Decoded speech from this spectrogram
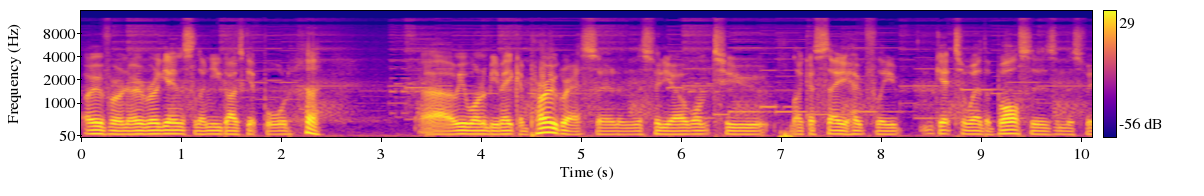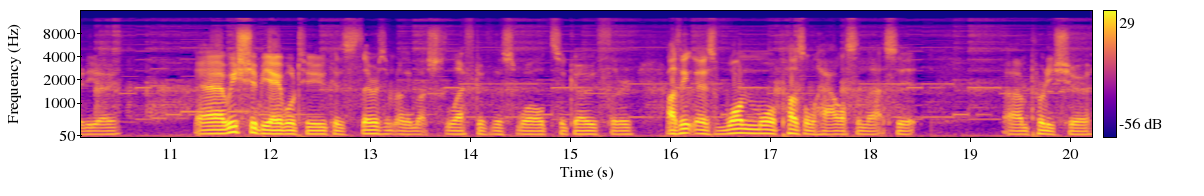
over and over again, so then you guys get bored. uh, we want to be making progress, and in this video I want to, like I say, hopefully get to where the boss is in this video. Uh, we should be able to, because there isn't really much left of this world to go through. I think there's one more puzzle house, and that's it. I'm pretty sure.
